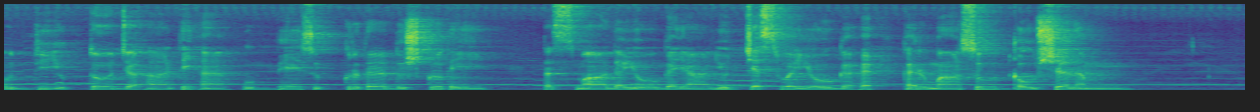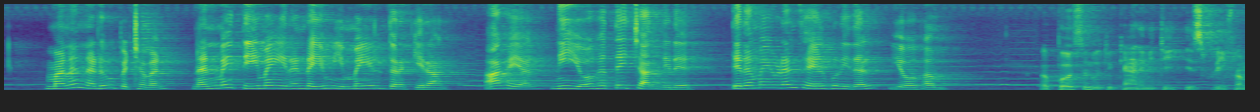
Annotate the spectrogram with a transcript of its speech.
बुद्धियुक्तो जहातिह उभे सुकृतदुष्कृते तस्मादयोगया युज्यस्व योगः कर्मासु कौशलम् மன நடுவு பெற்றவன் நன்மை தீமை இரண்டையும் இம்மையில் துறக்கிறான் ஆகையால் நீ யோகத்தை சார்ந்திடு திறமையுடன் செயல்புரிதல் யோகம் A person with equanimity is free from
